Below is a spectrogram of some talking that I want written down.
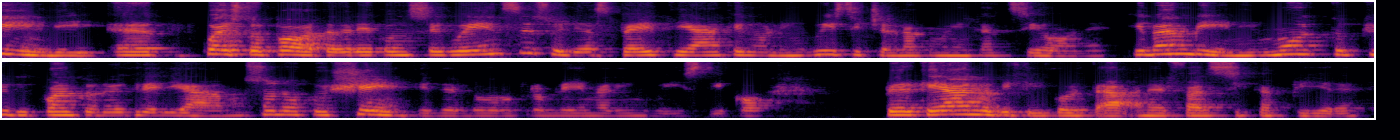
Quindi eh, questo porta delle conseguenze sugli aspetti anche non linguistici della comunicazione. I bambini, molto più di quanto noi crediamo, sono coscienti del loro problema linguistico perché hanno difficoltà nel farsi capire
